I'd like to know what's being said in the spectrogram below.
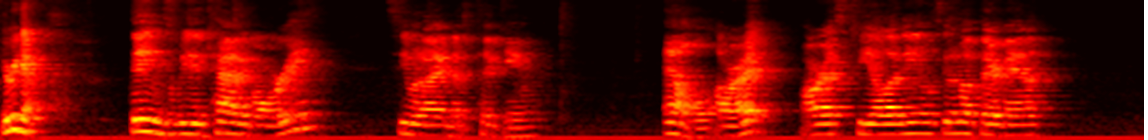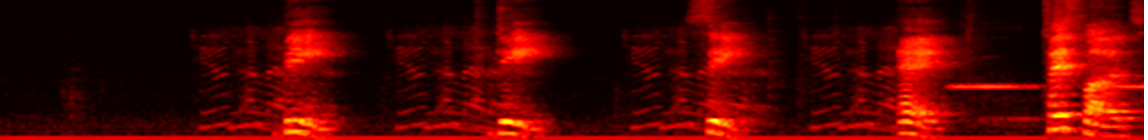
Here we go. Things will be the category. See what I end up picking. L, alright. R S T L N E. Let's get them up there, Vanna. Choose a letter. B, Choose a letter. D, C. A. Taste buds.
